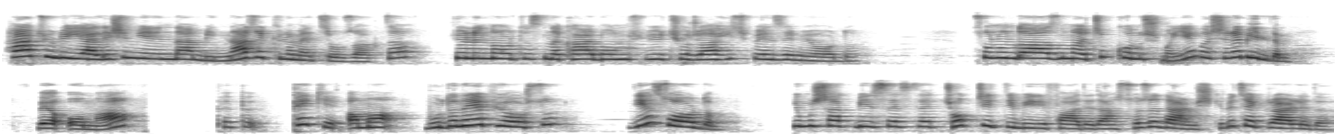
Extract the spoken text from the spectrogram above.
Her türlü yerleşim yerinden binlerce kilometre uzakta, çölün ortasında kaybolmuş bir çocuğa hiç benzemiyordu. Sonunda ağzımı açıp konuşmayı başarabildim. Ve ona, "Pe- pe- peki ama burada ne yapıyorsun? diye sordum. Yumuşak bir sesle çok ciddi bir ifadeden söz edermiş gibi tekrarladı.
